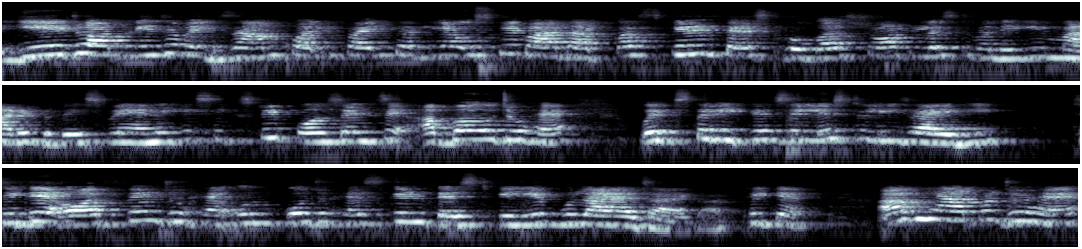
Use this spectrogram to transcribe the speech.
ये जो आपने जब एग्ज़ाम क्वालिफाई कर लिया, उसके बाद आपका स्किल टेस्ट होगा शॉर्ट लिस्ट बनेगी मेरिट बेस पे, यानी कि सिक्सटी परसेंट से अबव जो है, वो इस तरीके से लिस्ट ली जाएगी, ठीक है? और फिर जो है, उनको जो है स्किल टेस्ट के लिए बुलाया जाएगा, ठीक है? अब यहाँ पर जो है,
